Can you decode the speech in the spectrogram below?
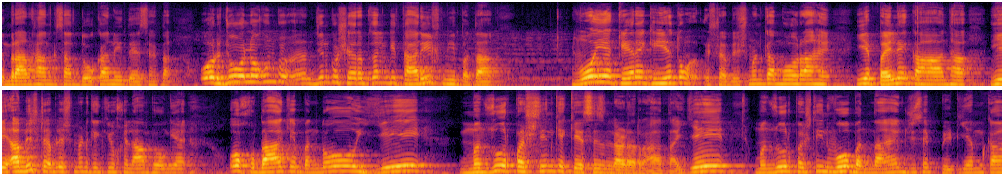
इमरान खान के साथ धोखा नहीं दे सकता। और जो लोग उनको, जिनको शेर अफजल की तारीख नहीं पता वो ये कह रहे हैं कि ये तो इस्टेब्लिशमेंट का मोहरा है, ये पहले कहा था, ये अब इस्टेब्लिशमेंट के क्यों ख़िलाफ़ हो गया है? ओ खुदा के बंदो, ये मंजूर पश्तीन के केसेस लड़ रहा था। ये मंजूर पश्तीन वो बंदा है जिसे पीटीएम का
